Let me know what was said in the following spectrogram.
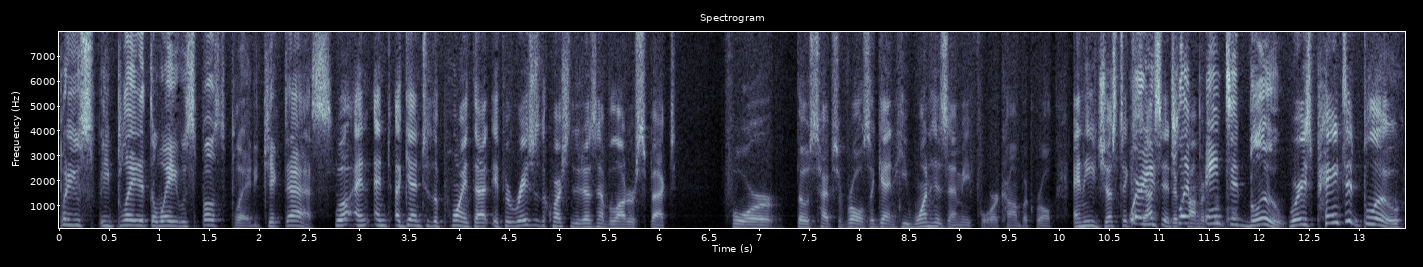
but he was he played it the way he was supposed to play it. He kicked ass. Well, and and again to the point that if it raises the question that he doesn't have a lot of respect for those types of roles, again, he won his Emmy for a comic book role, and he just accepted Where he's a comic painted role. blue. where he's painted blue,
